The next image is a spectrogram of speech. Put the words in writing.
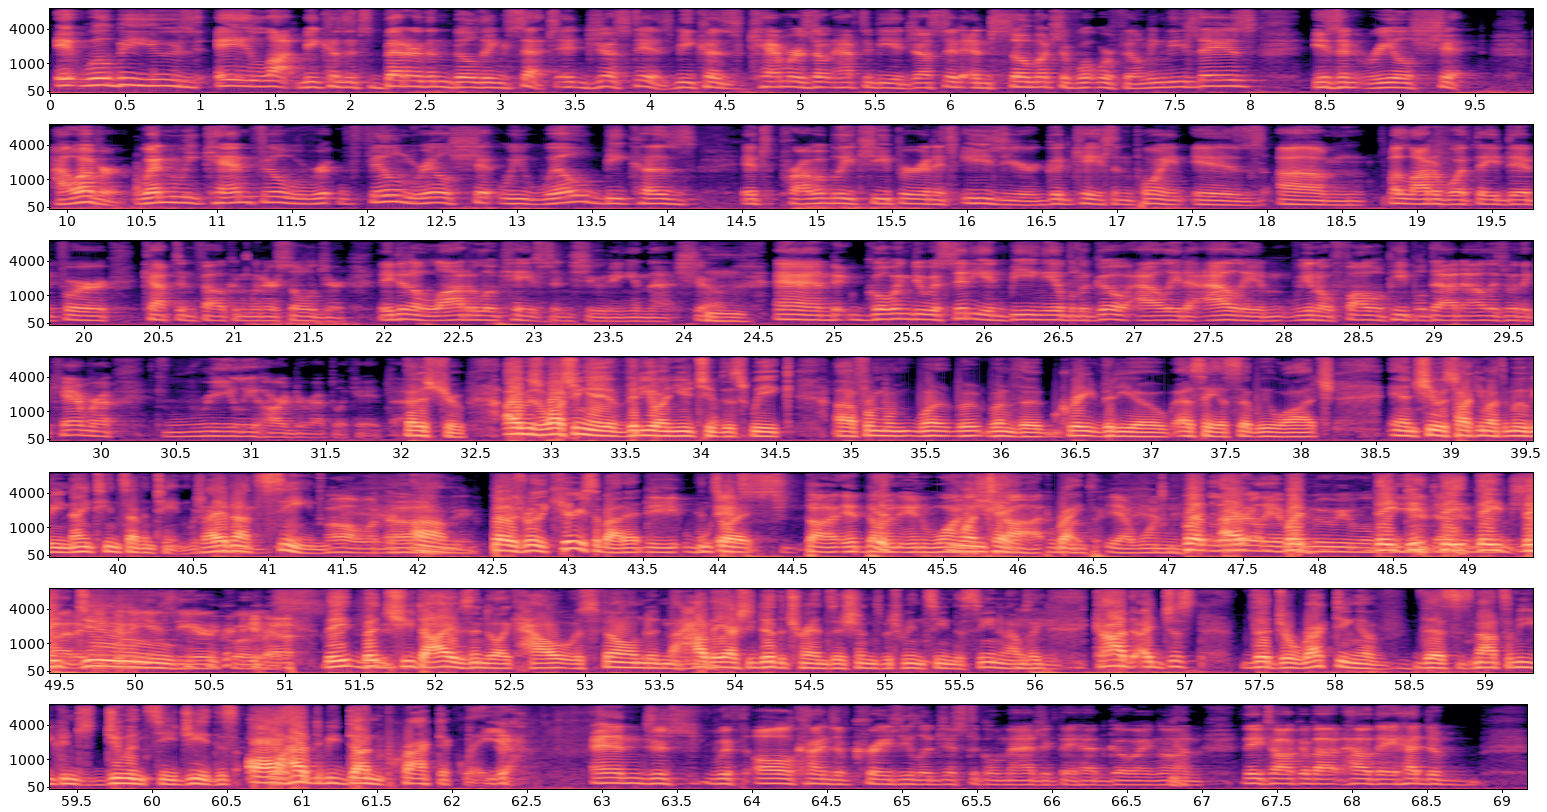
it will be used a lot because it's better than building sets. It just is because cameras don't have to be adjusted, and so much of what we're filming these days isn't real shit. However, when we can film film real shit, we will because it's probably cheaper and it's easier. Good case in point is um, a lot of what they did for Captain Falcon Winter Soldier. They did a lot of location shooting in that show. And going to a city and being able to go alley to alley and you know follow people down alleys with a camera, it's really hard to replicate that. That is true. I was watching a video on YouTube this week uh, from one of, one of the great video essayists that we watch, and she was talking about the movie 1917, which I have not seen. oh, wonderful. Um, but I was really curious about it. The, and so I- it's done, it done in one, one shot. One right. t- yeah, one. but I- Literally every but movie will they be do done they they, they shot if you're gonna use do the air quotes. they but she dives into like how it was filmed and how mm-hmm. they actually did the transitions between scene to scene and I was like mm-hmm. god I just the directing of this is not something you can just do in CG this all had to be done practically Yeah. And just with all kinds of crazy logistical magic they had going on. They talk about how they had to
